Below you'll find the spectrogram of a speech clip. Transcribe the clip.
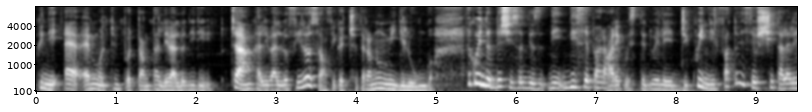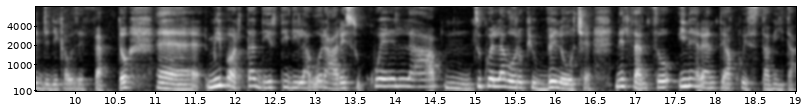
Quindi è, è, molto importante a livello di diritto, c'è anche a livello filosofico, eccetera, non mi dilungo. E quindi ho deciso di, di, di separare queste due leggi. Quindi il fatto che sia uscita la legge di causa-effetto eh, mi porta a dirti di lavorare su, quella, mh, mm, su quel lavoro più veloce, nel senso inerente a questa vita.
